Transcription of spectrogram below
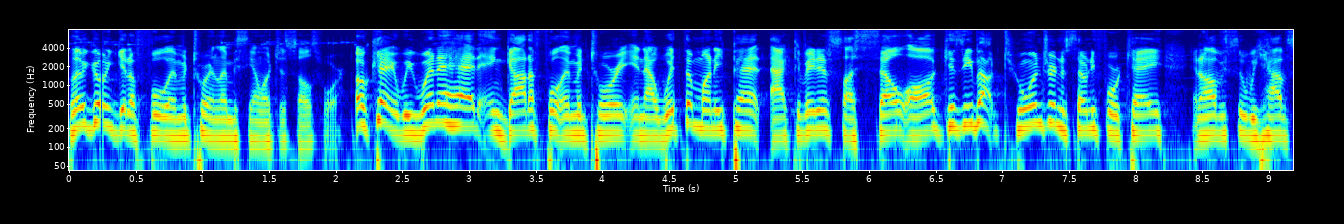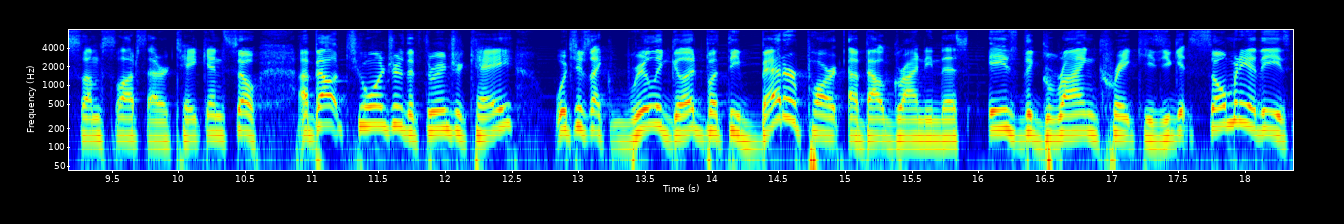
let me go and get a full inventory and let me see how much it sells for. Okay, we went ahead and got a full inventory and now with the money pet activated slash sell all, gives me about 274k and obviously we have some slots that are taken. So about 200 to 300k which is like really good. But the better part about grinding this is the grind crate keys. You get so many of these.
